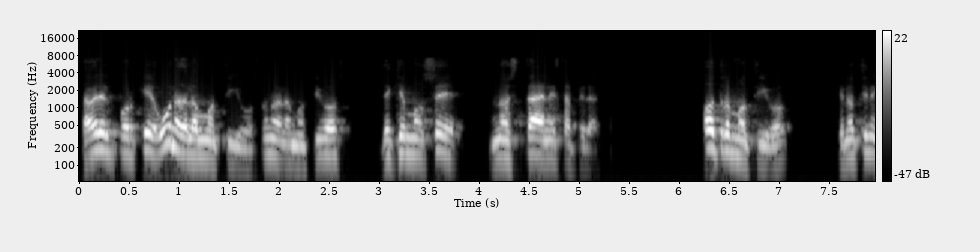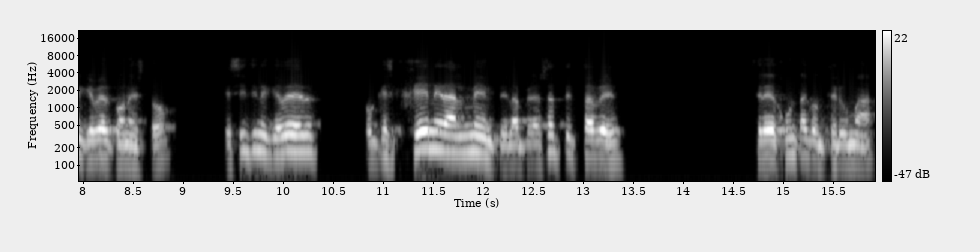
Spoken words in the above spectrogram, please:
saber el por qué, uno de los motivos, uno de los motivos de que Mosé no está en esta operación. Otro motivo que no tiene que ver con esto, que sí tiene que ver con que generalmente la operación Tetzabé se le junta con Terumá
